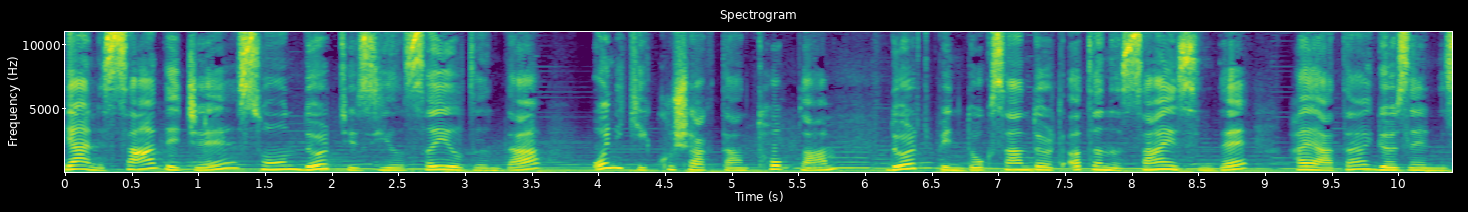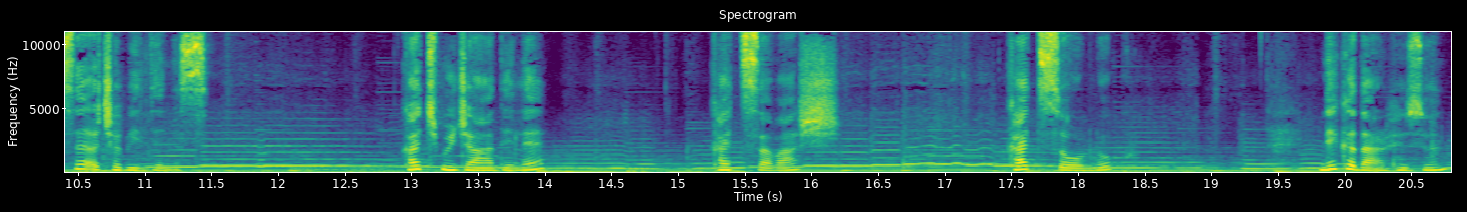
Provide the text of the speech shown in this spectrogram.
Yani sadece son 400 yıl sayıldığında 12 kuşaktan toplam 4094 atanız sayesinde hayata gözlerinizi açabildiniz. Kaç mücadele, kaç savaş, kaç zorluk, ne kadar hüzün,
